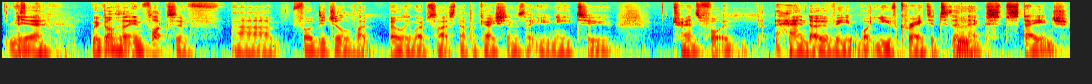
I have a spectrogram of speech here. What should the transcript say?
Yeah, we've gone through that influx of uh, for digital like building websites and applications that you need to transfer hand over what you've created to the next stage,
